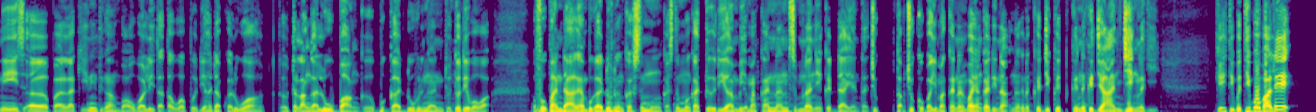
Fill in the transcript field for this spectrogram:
ni uh, lelaki ni tengah bawa balik tak tahu apa dia hadap kat luar terlanggar lubang ke bergaduh dengan contoh dia bawa food panda kan bergaduh dengan customer. Customer kata dia ambil makanan sebenarnya kedai yang tak cukup tak cukup bagi makanan. Bayangkan dia nak kena kerja kena kerja anjing lagi. Okey tiba-tiba balik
